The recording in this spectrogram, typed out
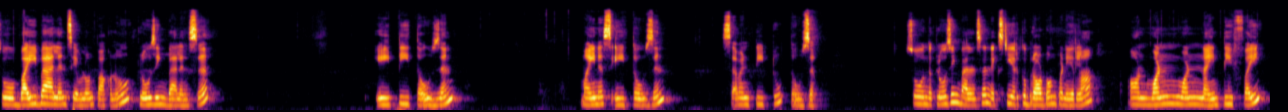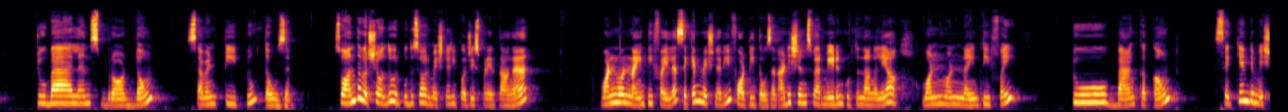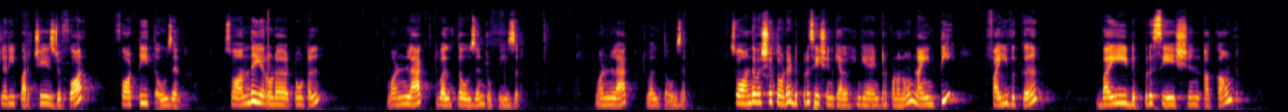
so by balance எவ்வளோன்னு பார்க்கணும் closing balance 80000 minus 8000 72000 so இந்த closing பேலன்ஸை next இயருக்கு brought down பண்ணிடலாம் on one one ninety five to balance brought down seventy two thousand so அந்த வருஷம் வந்து ஒரு புதுசாக ஒரு மெஷினரி பர்ச்சேஸ் பண்ணியிருக்காங்க ஒன் ஒன் நைன்ட்டி ஃபைவ்ல second machinery forty thousand additions were மேடுன்னு கொடுத்துருந்தாங்க இல்லையா? One one ninety five to bank account second machinery purchased for forty thousand so அந்த இயரோட total one lakh twelve thousand rupees one lakh twelve thousand so அந்த வருஷத்தோட depreciation கேல் இங்கே enter பண்ணணும். Ninety ஃபைவுக்கு by depreciation account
